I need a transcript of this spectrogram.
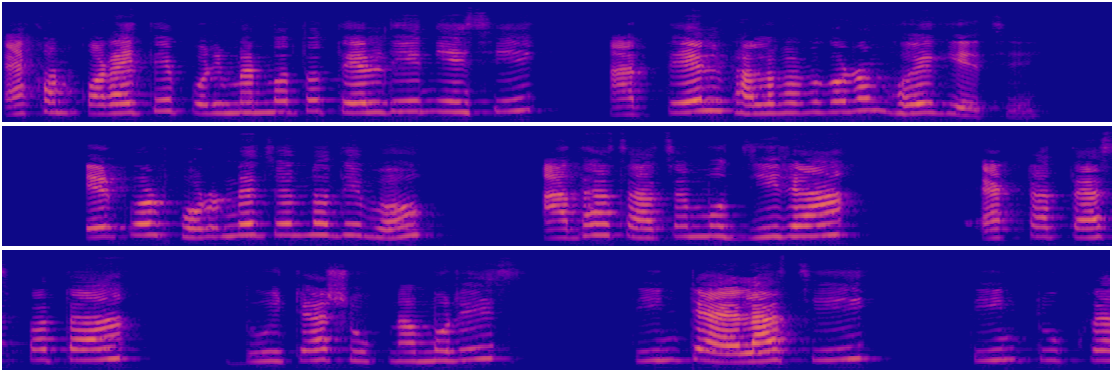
এখন কড়াইতে পরিমাণ মতো তেল দিয়ে নিয়েছি আর তেল ভালোভাবে গরম হয়ে গিয়েছে। এরপর ফোড়নের জন্য দিব আধা চা চামচ জিরা, একটা তেজপাতা দুইটা শুকনা মরিচ, তিনটা এলাচি, তিন টুকরা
